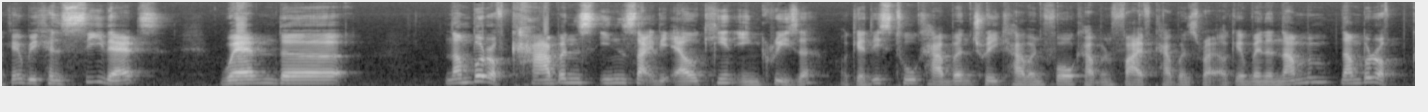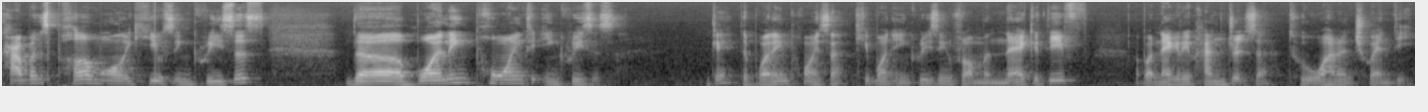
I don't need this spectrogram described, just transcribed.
okay we can see that when the number of carbons inside the alkene increase eh? okay these two carbon three carbon four carbon five carbons right? Okay when the number number of carbons per molecules increases the boiling point increases okay the boiling points uh, keep on increasing from a negative about negative hundreds uh, to 120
